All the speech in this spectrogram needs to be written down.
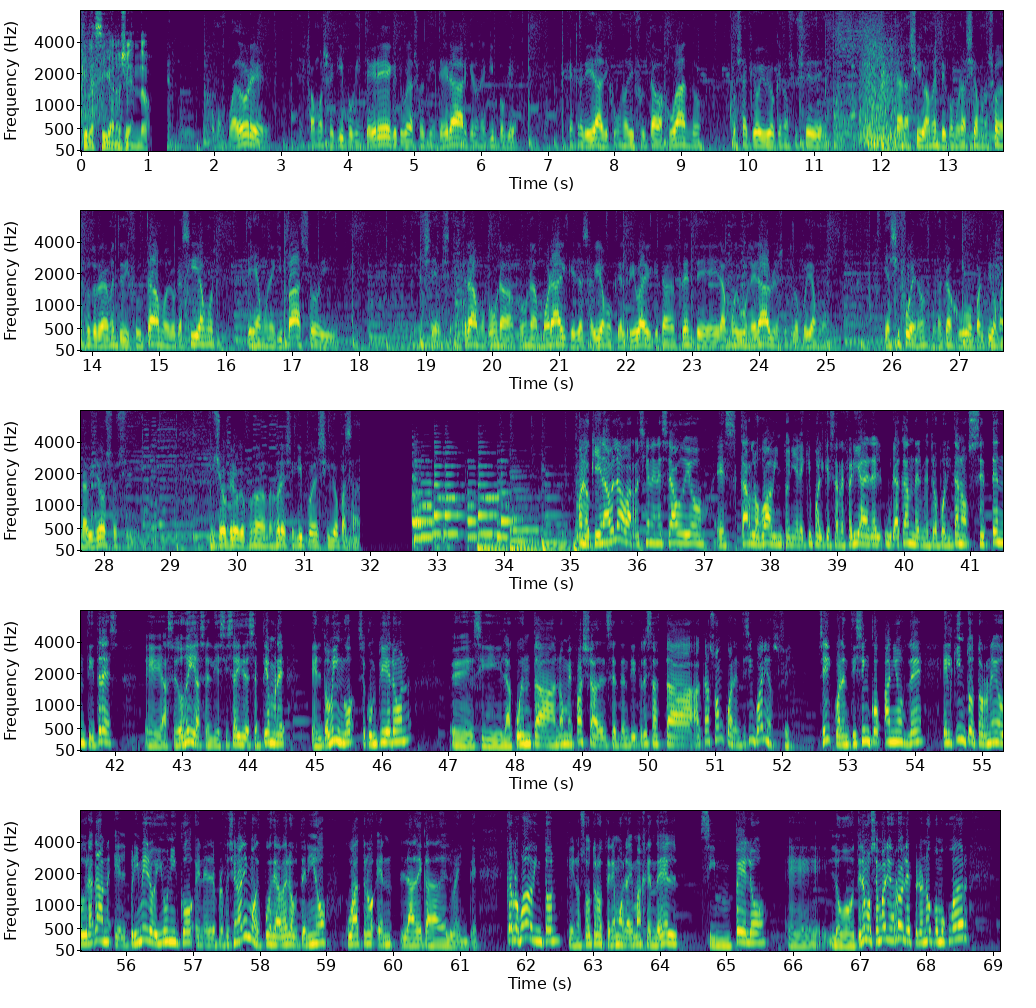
que la sigan oyendo. Como jugador, el, famoso equipo que integré, que tuve la suerte de integrar, que era un equipo que, que en realidad uno disfrutaba jugando, cosa que hoy veo que no sucede tan asiduamente como lo hacíamos nosotros. Nosotros realmente disfrutábamos de lo que hacíamos, teníamos un equipazo y, y no sé, entrábamos con una, con una moral que ya sabíamos que el rival que estaba enfrente era muy vulnerable, nosotros lo podíamos... Y así fue, ¿no? Huracán jugó partidos maravillosos y, y yo creo que fue uno de los mejores equipos del siglo pasado. Bueno, quien hablaba recién en ese audio es Carlos Babington y el equipo al que se refería era el Huracán del Metropolitano 73. Eh, hace dos días, el 16 de septiembre, el domingo, se cumplieron, eh, si la cuenta no me falla, del 73 hasta acá son 45 años. Sí. ¿Sí? 45 años de el quinto torneo de Huracán, el primero y único en el profesionalismo, después de haber obtenido cuatro en la década del 20. Carlos Babington, que nosotros tenemos la imagen de él sin pelo, eh, lo tenemos en varios roles, pero no como jugador,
